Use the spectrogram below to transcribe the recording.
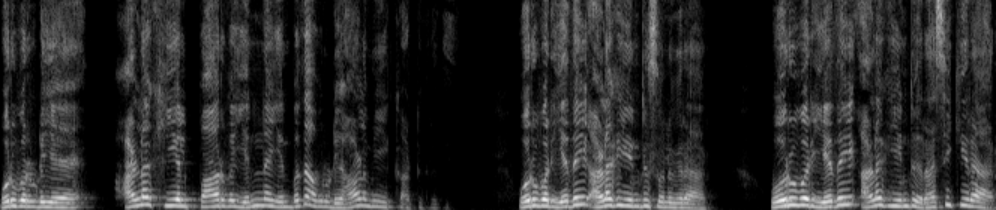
ஒருவருடைய அழகியல் பார்வை என்ன என்பது அவருடைய ஆளுமையை காட்டுகிறது. ஒருவர் எதை அழகு என்று சொல்லுகிறார்? ஒருவர் எதை அழகு என்று ரசிக்கிறார்?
